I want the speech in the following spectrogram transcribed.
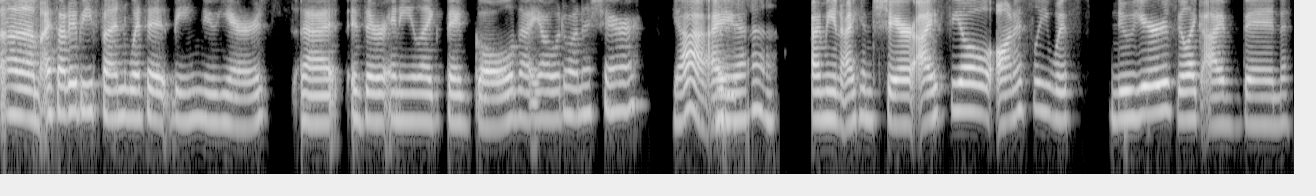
Um, I thought it'd be fun with it being New Year's. That is there any like big goal that y'all would want to share? Yeah, Oh, I yeah. I mean, I can share. I feel honestly with New Year's, I feel like I've been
